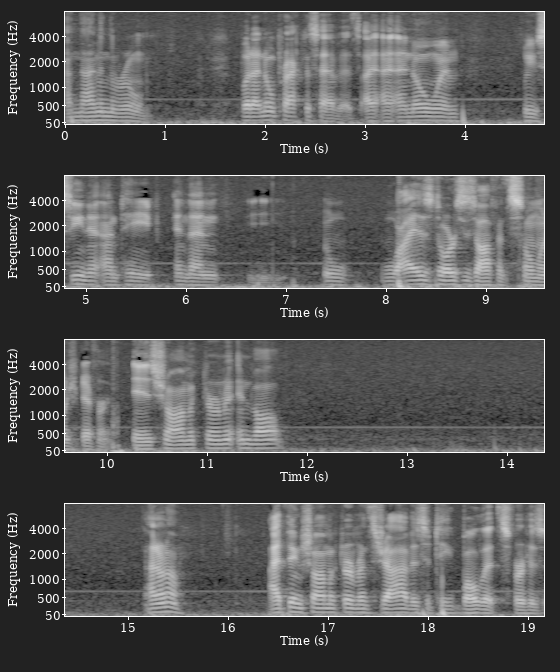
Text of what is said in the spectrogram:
I'm not in the room but I know practice habits. I, I, I know when we've seen it on tape, and then why is Dorsey's offense so much different? Is Sean McDermott involved? I don't know. I think Sean McDermott's job is to take bullets for his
